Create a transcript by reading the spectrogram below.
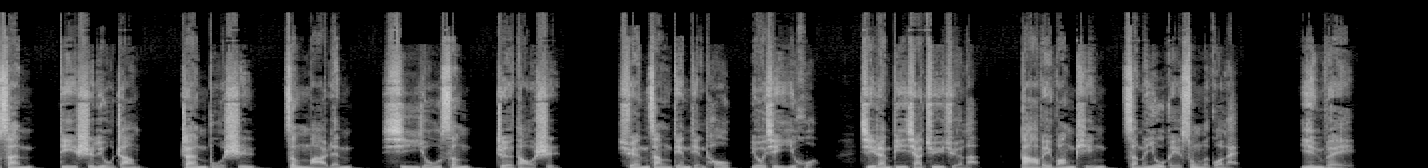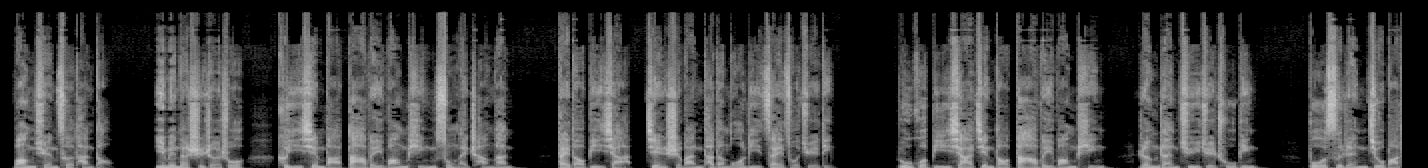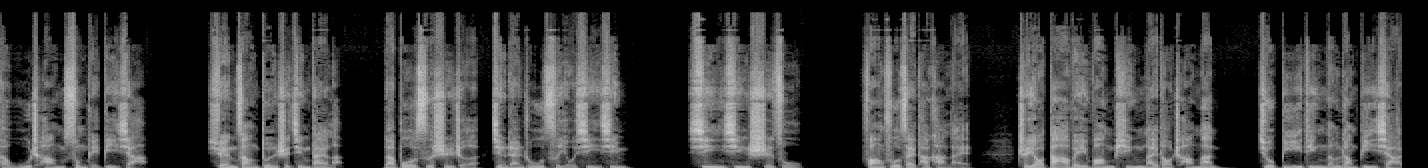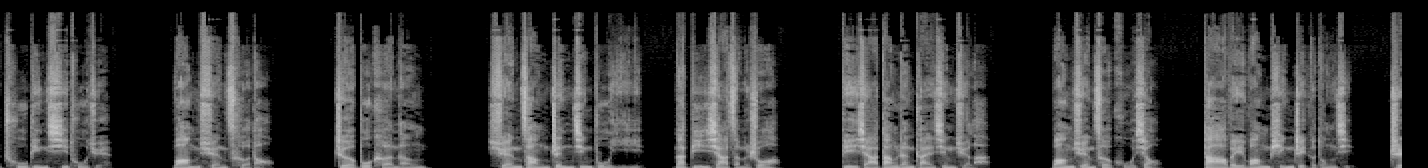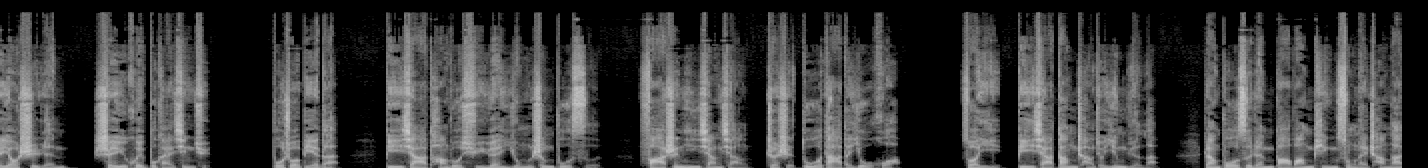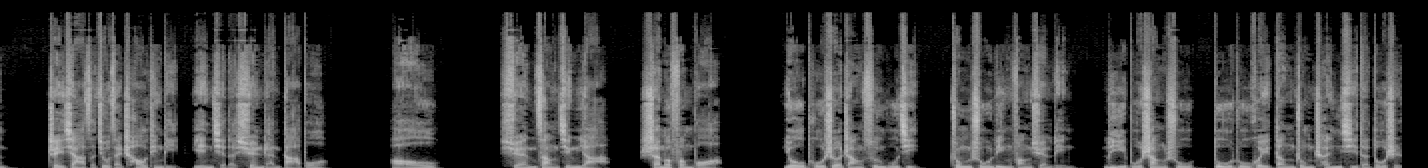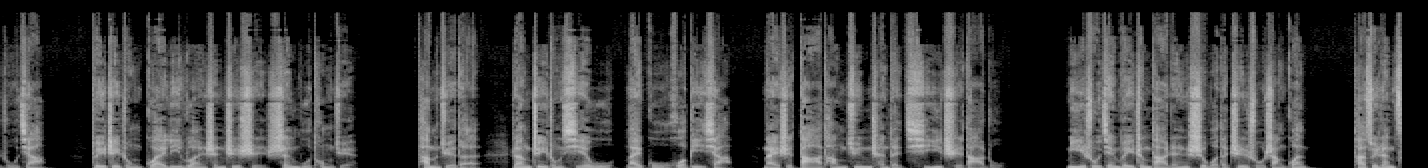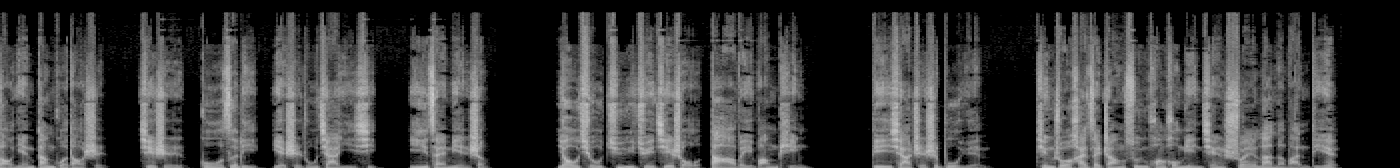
三第十六章：占卜师赠马人西游僧。这倒是。玄奘点点头，有些疑惑。既然陛下拒绝了，大魏王平怎么又给送了过来？因为，王玄策叹道：“因为那使者说，可以先把大魏王平送来长安，待到陛下见识完他的魔力再做决定。如果陛下见到大魏王平仍然拒绝出兵，波斯人就把他无偿送给陛下。”玄奘顿时惊呆了，那波斯使者竟然如此有信心，信心十足，仿佛在他看来。只要大魏王平来到长安，就必定能让陛下出兵西突厥。王玄策道：“这不可能。”玄奘震惊不已。那陛下怎么说？陛下当然感兴趣了。王玄策苦笑：“大魏王平这个东西，只要是人，谁会不感兴趣？不说别的，陛下倘若许愿永生不死，法师您想想，这是多大的诱惑！所以陛下当场就应允了。”让波斯人把王平送来长安，这下子就在朝廷里引起了轩然大波。哦，玄奘惊讶：什么风波？右仆射长孙无忌、中书令房玄龄、吏部尚书杜如晦等众臣席的都是儒家，对这种怪力乱神之事深恶痛绝。他们觉得让这种邪物来蛊惑陛下，乃是大唐君臣的奇耻大辱。秘书监魏征大人是我的直属上官。他虽然早年当过道士，其实骨子里也是儒家一系，一再面圣，要求拒绝接受大魏王平。陛下只是不允，听说还在长孙皇后面前摔烂了碗碟。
